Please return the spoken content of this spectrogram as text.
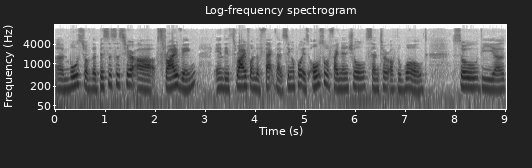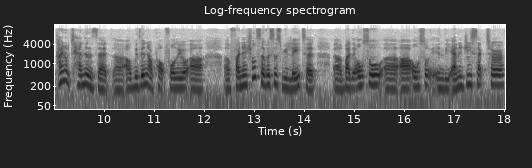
Uh, most of the businesses here are thriving, and they thrive on the fact that Singapore is also a financial center of the world. So the uh, kind of tenants that uh, are within our portfolio are uh, financial services related, uh, but they also uh, are also in the energy sector,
